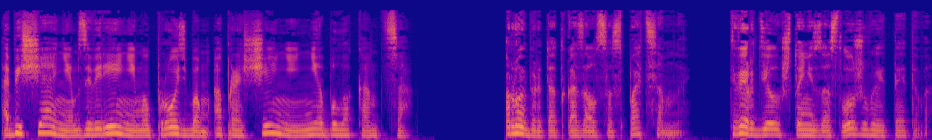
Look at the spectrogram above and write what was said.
Обещаниям, заверениям и просьбам о прощении не было конца. Роберт отказался спать со мной, твердил, что не заслуживает этого.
